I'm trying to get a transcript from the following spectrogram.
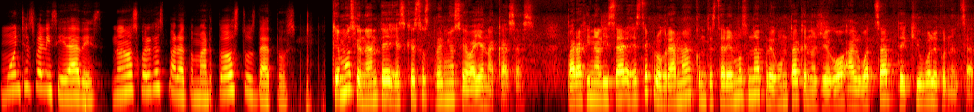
Muchas felicidades. No nos cuelgues para tomar todos tus datos. Qué emocionante es que estos premios se vayan a casas. Para finalizar este programa contestaremos una pregunta que nos llegó al WhatsApp de Cubole con el SAT,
